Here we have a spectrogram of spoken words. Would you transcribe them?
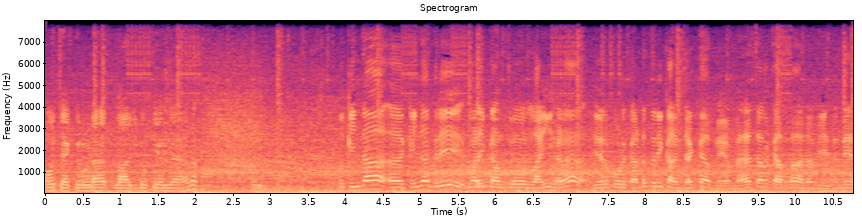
ਉਹ ਚੈੱਕ ਕਰੋ ਲਾਲ ਜੀ ਟੋਪੀ ਵਾਲੀ ਆਇਆ, ਹਨਾ? ਉਹ ਕਹਿੰਦਾ ਕਹਿੰਦਾ ਵੀਰੇ ਮਾੜੇ ਕੰਨ ਤੋਂ ਲਾਈ ਹੈ ਨਾ 에어ਪੋਰਟ ਕੱਢ, ਤੇਰੇ ਕੰਨ ਚੈੱਕ ਕਰਨੇ ਆ। ਮੈਂ ਚੱਲ ਕਰ ਲਾ ਜਾ ਵੇਖ ਦਿੰਦੇ ਆ।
